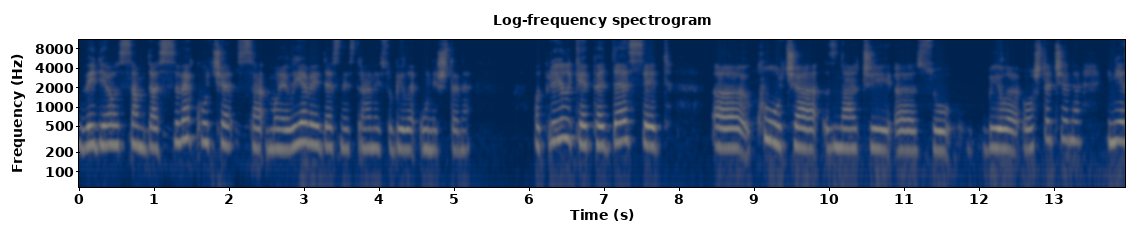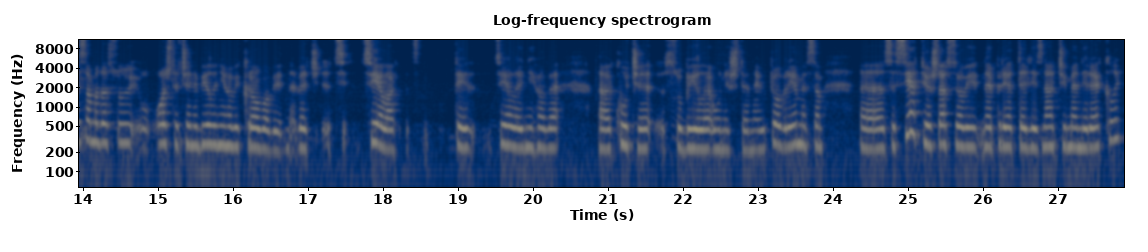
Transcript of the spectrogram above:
vidio sam da sve kuće sa moje lijeve i desne strane su bile uništene. Otprilike 50 uh, e, kuća znači uh, su bile oštećene i nije samo da su oštećene bili njihovi krovovi, već cijela, te, cijele njihove uh, kuće su bile uništene. I u to vrijeme sam uh, se sjetio šta su ovi neprijatelji znači meni rekli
